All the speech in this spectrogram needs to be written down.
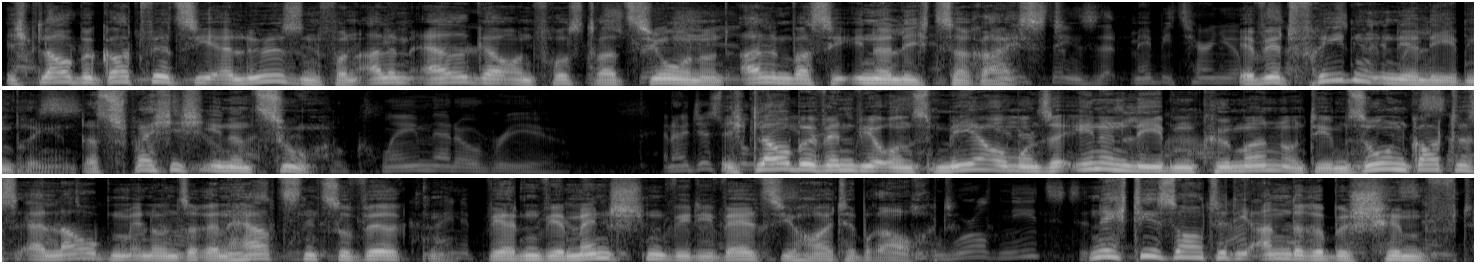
Ich glaube, Gott wird Sie erlösen von allem Ärger und Frustration und allem, was Sie innerlich zerreißt. Er wird Frieden in Ihr Leben bringen. Das spreche ich Ihnen zu. Ich glaube, wenn wir uns mehr um unser Innenleben kümmern und dem Sohn Gottes erlauben, in unseren Herzen zu wirken, werden wir Menschen, wie die Welt sie heute braucht. Nicht die Sorte, die andere beschimpft,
